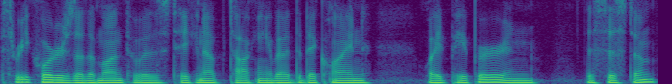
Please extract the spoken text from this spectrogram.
three quarters of the month was taken up talking about the Bitcoin white paper and the system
